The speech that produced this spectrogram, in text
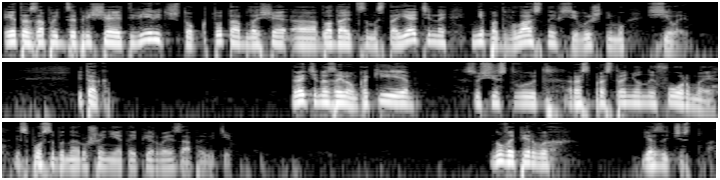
Эта заповедь запрещает верить, что кто-то обладает самостоятельной, неподвластной Всевышнему силой. Итак, давайте назовем, какие существуют распространенные формы и способы нарушения этой первой заповеди. Ну, во-первых, язычество,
